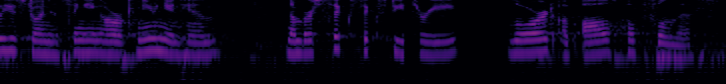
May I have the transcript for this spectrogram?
please join in singing our communion hymn, number 663, Lord of All Hopefulness?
